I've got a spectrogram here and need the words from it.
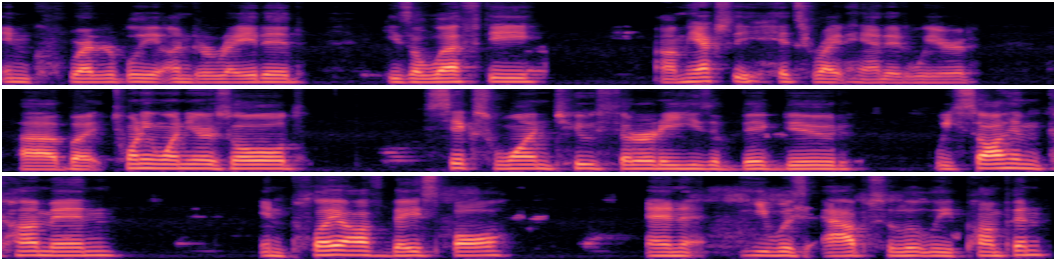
incredibly underrated. He's a lefty. Um, he actually hits right-handed, weird. Uh, but 21 years old, 6'1, 230. He's a big dude. We saw him come in in playoff baseball, and he was absolutely pumping.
